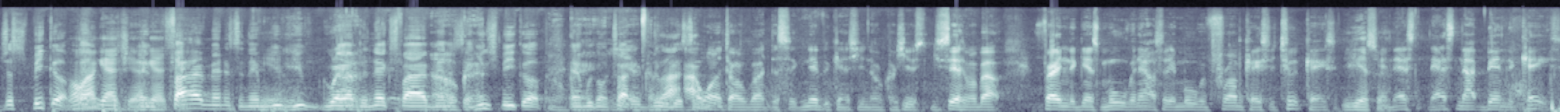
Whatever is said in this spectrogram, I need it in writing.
Just speak up. Oh, I got you, I and got you. Five minutes, and then you, you grab the next five oh, minutes, and Okay. you speak up, and we're gonna try Yeah, to 'cause do I, this. I want to talk about the significance, you know, because you, you said something about fighting against moving out, so they're moving from Cayce to Cayce. Yes, sir. And that's that's not been the case.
